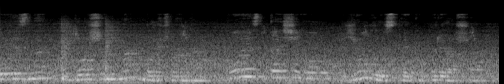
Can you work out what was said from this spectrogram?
Поезд на бошенна бошона, поезд кашего, юлы стека.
